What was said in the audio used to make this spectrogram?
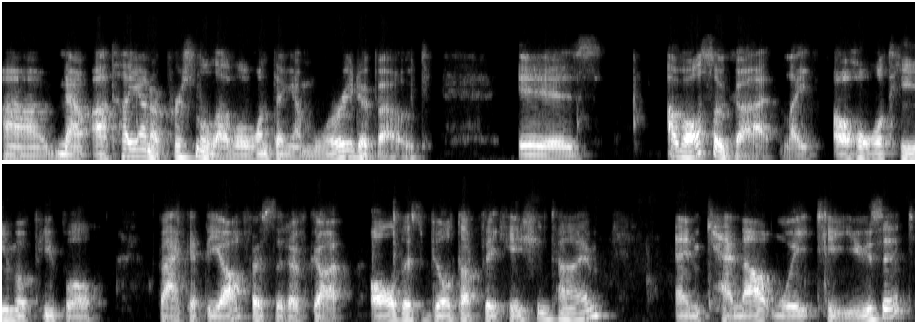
Uh, now, I'll tell you on a personal level, one thing I'm worried about is I've also got like a whole team of people back at the office that have got all this built up vacation time and cannot wait to use it.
